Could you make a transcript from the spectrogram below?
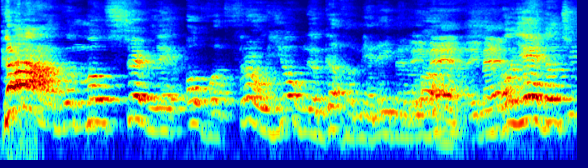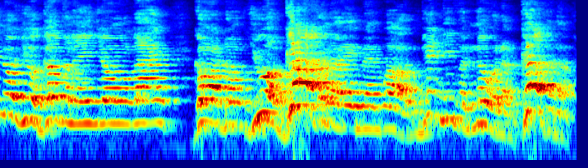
God will most certainly overthrow your little government. Amen. Amen. Amen. Oh yeah, don't you know you're a governor in your own life? God don't you a governor, amen. Well, didn't even know it. A governor.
